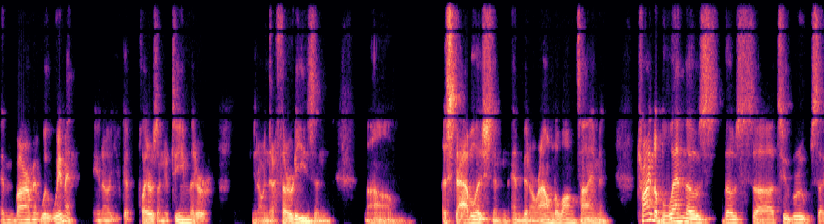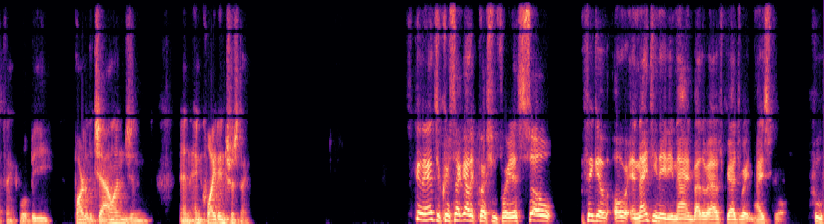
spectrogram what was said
an environment with women. You know, you've got players on your team that are, you know, in their 30s and um, established and, and been around a long time, and trying to blend those those uh, two groups, I think, will be part of the challenge and and and quite interesting. It's a good answer, Chris. I got a question for you. So think of over in 1989, by the way, I was graduating high school. Whew,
